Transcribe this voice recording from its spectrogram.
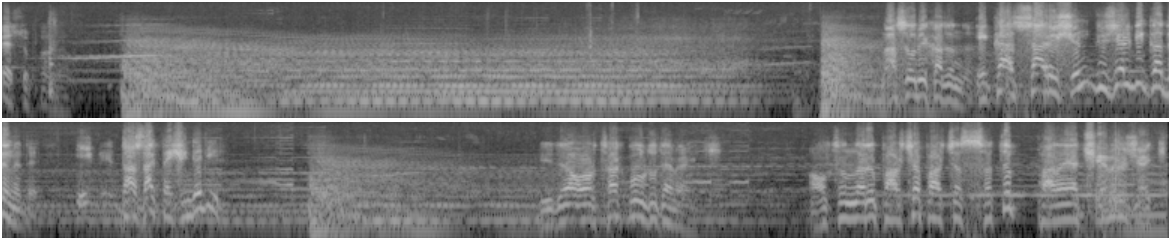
Fesubhanallah. Nasıl bir kadındı? E, sarışın, güzel bir kadınıdı. E, dazlak peşinde değil. Bir de ortak buldu demek. Altınları parça parça satıp paraya çevirecek.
